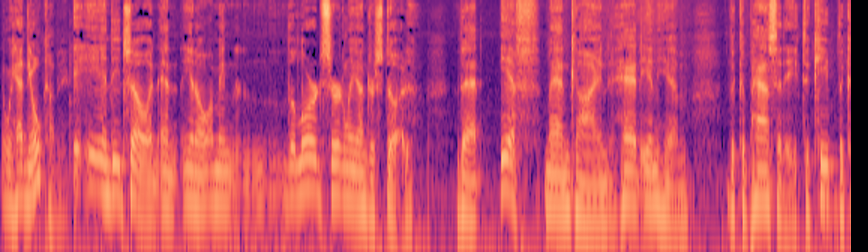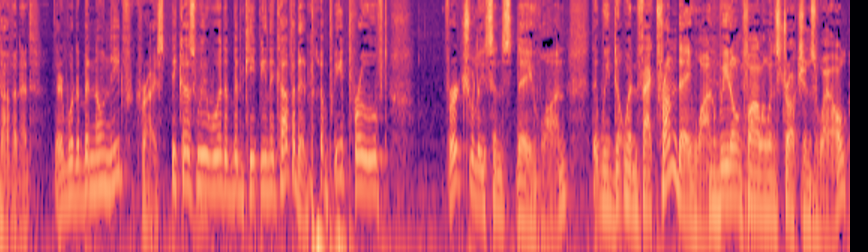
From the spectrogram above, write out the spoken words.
than we had in the old covenant. Indeed, so. And and you know, I mean, the Lord certainly understood that if mankind had in him the capacity to keep the covenant, there would have been no need for Christ because we would have been keeping the covenant. But we proved virtually since day one that we don't, in fact, from day one, we don't follow instructions well,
